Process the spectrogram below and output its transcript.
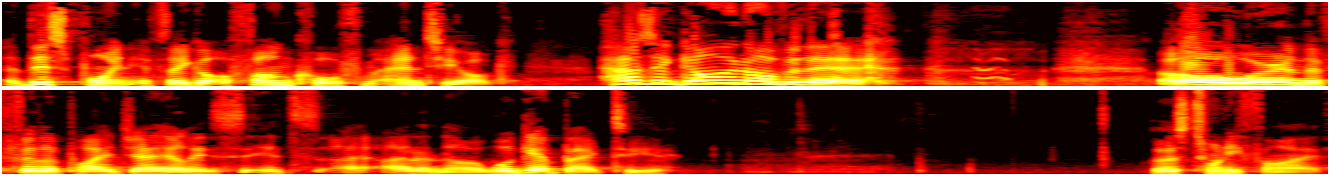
at this point, if they got a phone call from Antioch, how's it going over there? oh, we're in the Philippi jail. It's, it's, I, I don't know. We'll get back to you. Verse 25.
